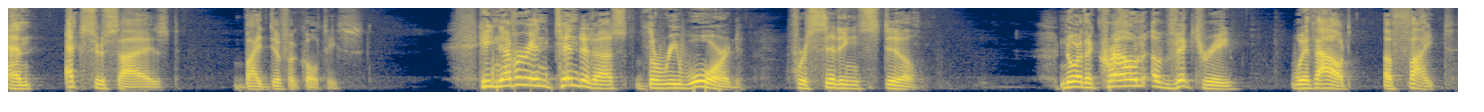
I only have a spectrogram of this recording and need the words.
and exercised by difficulties. He never intended us the reward for sitting still, nor the crown of victory without a fight,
